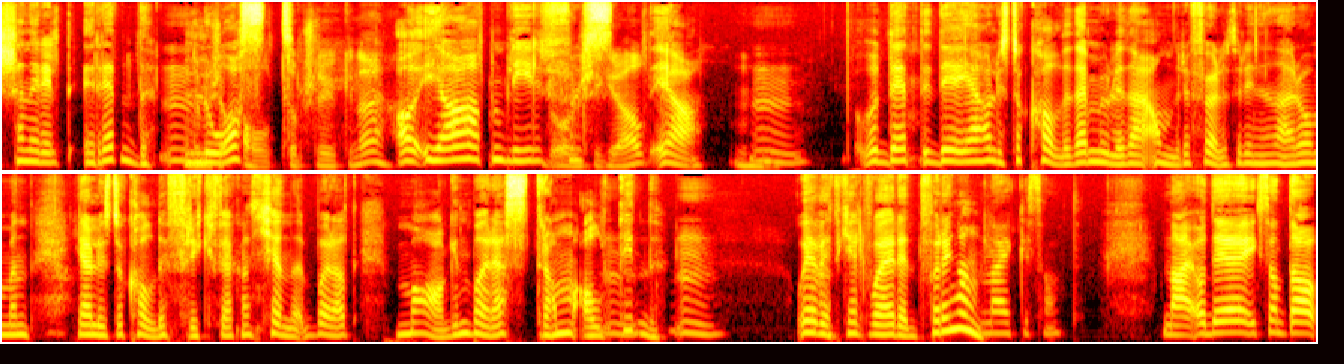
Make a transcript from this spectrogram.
generelt redd. Mm. Låst. altoppslukende. Ja, at den blir alt. Ja. Mm. Og det, det jeg har lyst til å kalle det, det er mulig det er andre følelser inni der òg, men jeg har lyst til å kalle det frykt, for jeg kan kjenne bare at magen bare er stram alltid. Mm. Og jeg vet ikke helt hva jeg er redd for engang. Nei, ikke sant. Nei, og det, ikke sant, da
